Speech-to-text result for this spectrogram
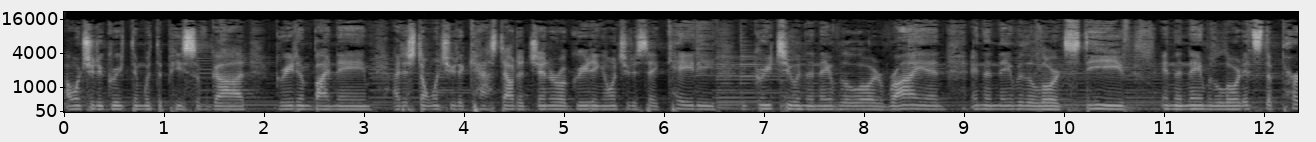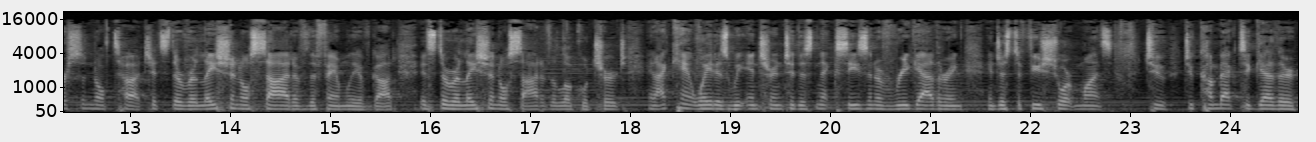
I want you to greet them with the peace of God, greet them by name. I just don't want you to cast out a general greeting. I want you to say, Katie, we greet you in the name of the Lord. Ryan, in the name of the Lord. Steve, in the name of the Lord. It's the personal touch, it's the relational side of the family of God, it's the relational side of the local church. And I can't wait as we enter into this next season of regathering in just a few short months to, to come back together together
